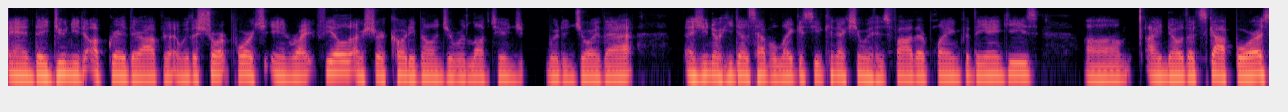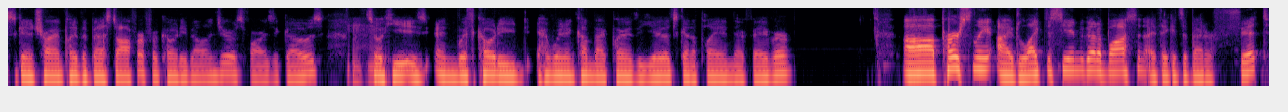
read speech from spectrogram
and they do need to upgrade their outfit. And with a short porch in right field, I'm sure Cody Bellinger would love to enj- would enjoy that. As you know, he does have a legacy connection with his father playing for the Yankees. Um, I know that Scott Boras is going to try and play the best offer for Cody Bellinger as far as it goes. Mhm. So he is, and with Cody winning comeback player of the year, that's going to play in their favor. Uh, personally, I'd like to see him go to Boston. I think it's a better fit.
